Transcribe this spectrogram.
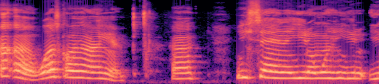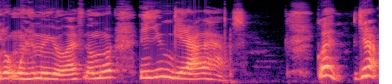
Uh-uh. What's going on here? Huh? You saying that you don't want him, you, you don't want him in your life no more? Then you can get out of the house. Go ahead, get out.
